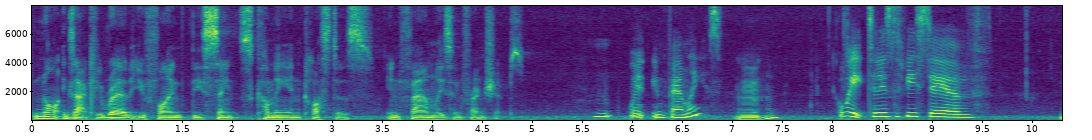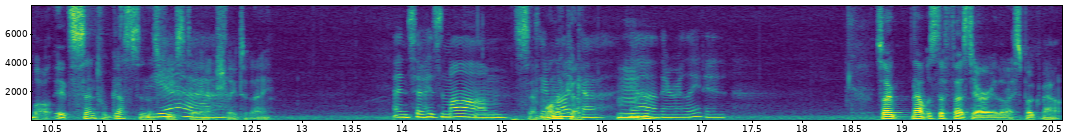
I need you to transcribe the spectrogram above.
not exactly rare that you find these saints coming in clusters, in families, in friendships. In families? hmm Oh wait, today's the feast day of, Well, it's St. Augustine's feast day actually today. and so his mom, Saint Saint Monica. Yeah, Mhm. they're related. So that was the first area that I spoke about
